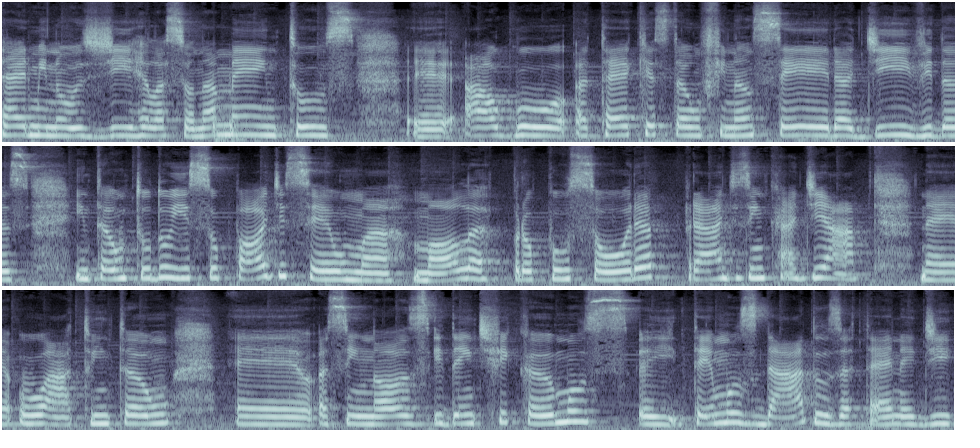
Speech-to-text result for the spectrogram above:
términos de relacionamentos, é, algo até questão financeira, dívidas. Então, tudo isso pode ser uma mola propulsora para desencadear né, o ato. Então, é, assim, nós identificamos e temos dados até né, de,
